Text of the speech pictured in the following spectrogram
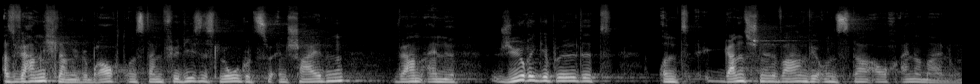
also wir haben nicht lange gebraucht, uns dann für dieses Logo zu entscheiden. Wir haben eine Jury gebildet und ganz schnell waren wir uns da auch einer Meinung.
